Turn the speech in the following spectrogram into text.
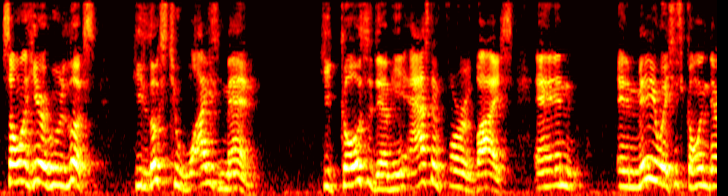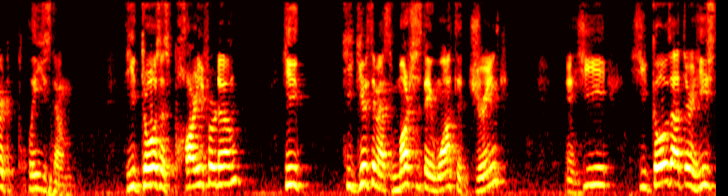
Someone here who looks, he looks to wise men. He goes to them, he asks them for advice, and in many ways, he's going there to please them. He throws his party for them. He he gives them as much as they want to drink, and he he goes out there. He's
